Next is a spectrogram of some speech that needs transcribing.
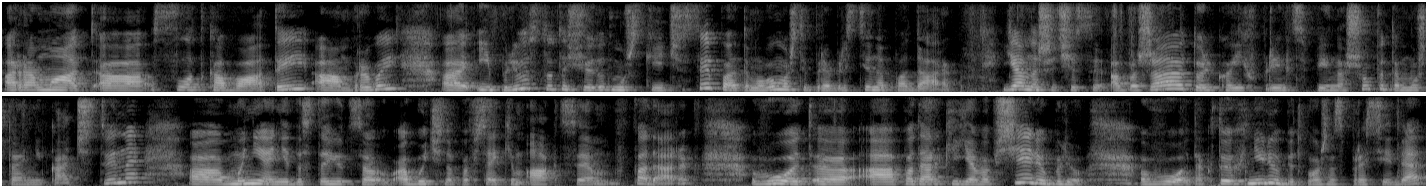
аромат э, сладковатый, амбровый, э, и плюс тут еще идут мужские часы, поэтому вы можете приобрести на подарок. Я наши часы обожаю, только их, в принципе, и ношу, потому что они качественные, э, мне они достаются обычно по всяким акциям в подарок, подарок, вот, э, а подарки я вообще люблю, вот, а кто их не любит, можно спросить, да,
